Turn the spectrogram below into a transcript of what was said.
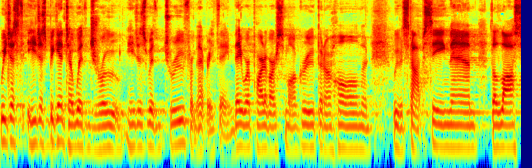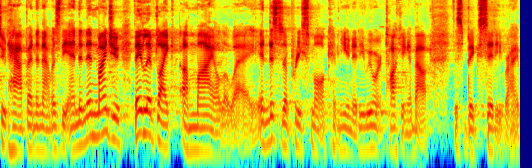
we just he just began to withdrew. He just withdrew from everything. They were part of our small group in our home, and we would stop seeing them. The lawsuit happened, and that was the end. And then, mind you, they lived like a mile away. And this is a pretty small community. We weren't talking talking about this big city, right?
